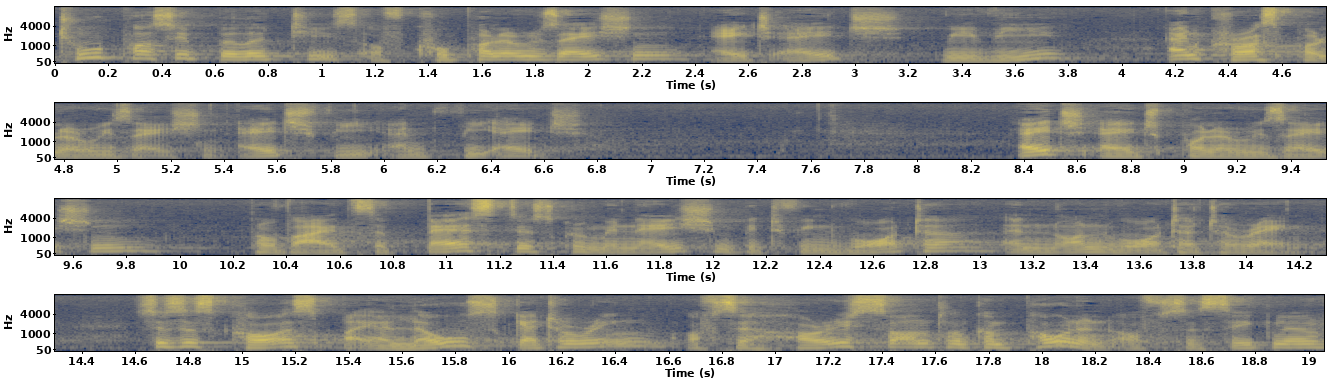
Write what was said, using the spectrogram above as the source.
two possibilities of copolarization, HH, VV, and cross-polarization, HV and VH. HH polarization provides the best discrimination between water and non-water terrain. This is caused by a low scattering of the horizontal component of the signal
